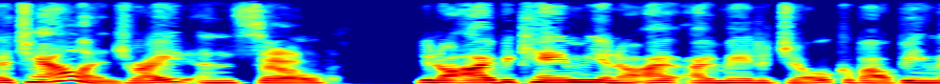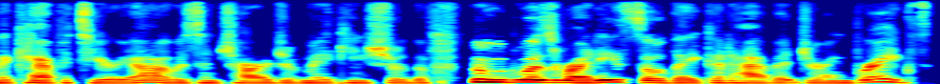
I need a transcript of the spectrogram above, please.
a challenge, right? And so you know, I became, you know, I, I made a joke about being the cafeteria. I was in charge of making sure the food was ready so they could have it during breaks.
